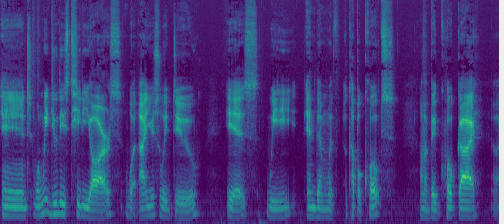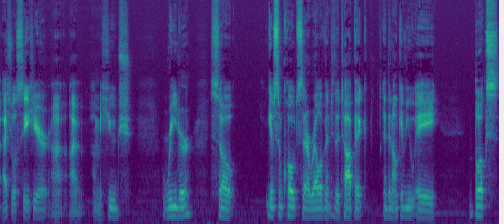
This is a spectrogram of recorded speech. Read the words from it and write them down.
And when we do these TDRs, what I usually do is we end them with a couple quotes. I'm a big quote guy. Uh, as you'll see here, uh, I, I'm a huge reader. So give some quotes that are relevant to the topic, and then I'll give you a books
